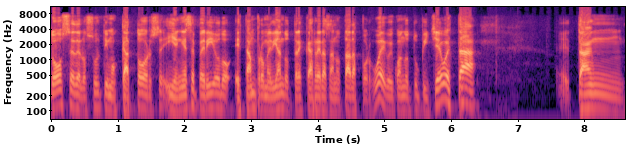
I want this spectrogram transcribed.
12 de los últimos 14 y en ese periodo están promediando tres carreras anotadas por juego. Y cuando tu picheo está eh, tan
